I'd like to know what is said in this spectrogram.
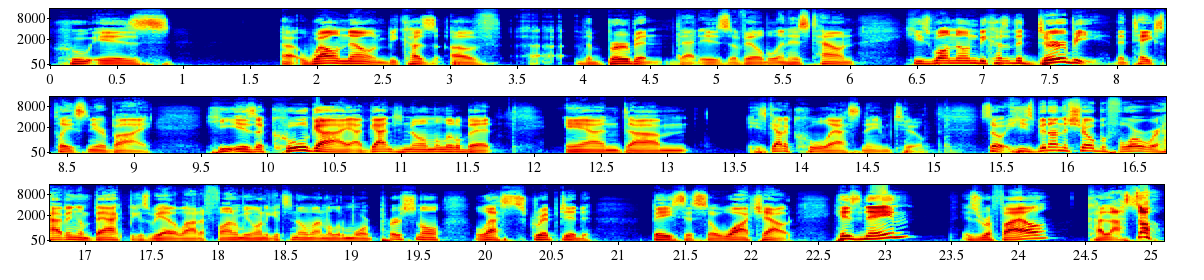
who is uh, well known because of uh, the bourbon that is available in his town. He's well known because of the derby that takes place nearby. He is a cool guy. I've gotten to know him a little bit. And um, he's got a cool ass name too. So he's been on the show before. We're having him back because we had a lot of fun. We want to get to know him on a little more personal, less scripted basis. So watch out. His name is Rafael Calasso.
